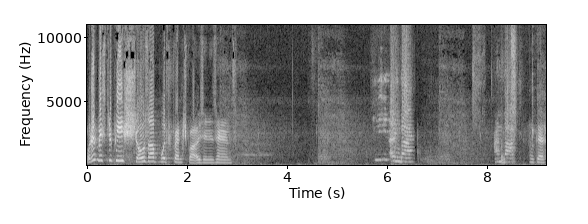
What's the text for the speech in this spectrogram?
what if Mr. P shows up with french fries in his hands? I'm back. I'm back. Okay.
